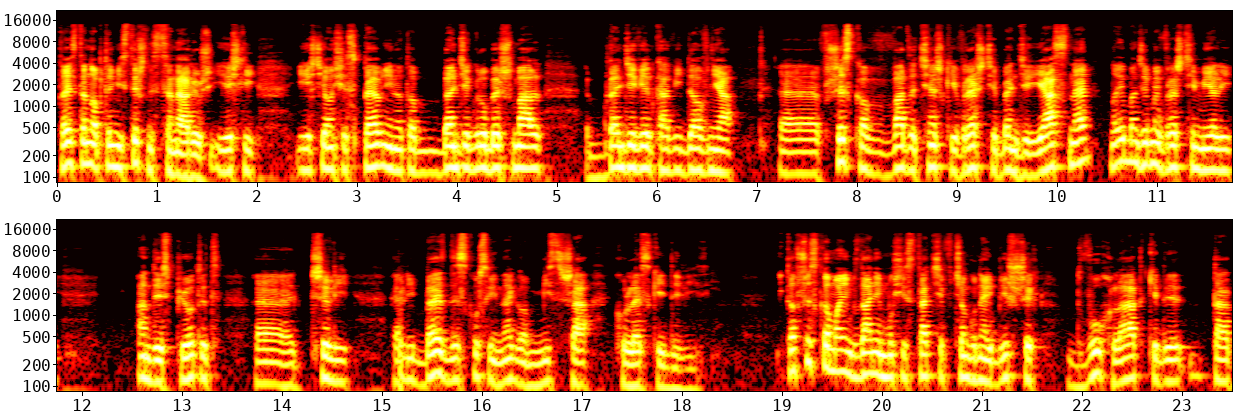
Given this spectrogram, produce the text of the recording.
To jest ten optymistyczny scenariusz i jeśli, jeśli on się spełni, no to będzie gruby szmal, będzie wielka widownia, e, wszystko w wadze ciężkiej wreszcie będzie jasne, no i będziemy wreszcie mieli undisputed, e, czyli, czyli bezdyskusyjnego mistrza królewskiej dywizji. To wszystko moim zdaniem musi stać się w ciągu najbliższych dwóch lat, kiedy ta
